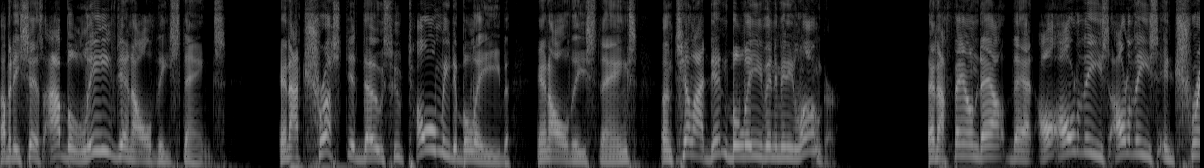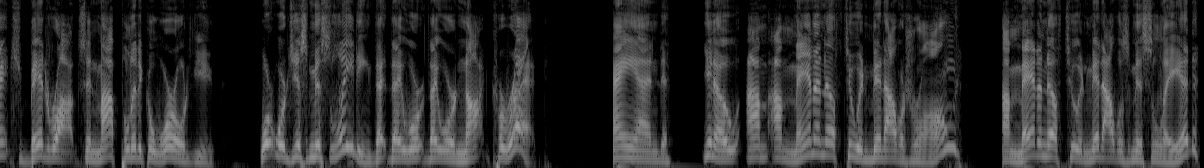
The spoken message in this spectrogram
I mean, he says, I believed in all these things, and I trusted those who told me to believe in all these things until I didn't believe in them any longer. And I found out that all, all of these, all of these entrenched bedrocks in my political worldview were, were just misleading. That they, were they were not correct. And you know, I'm I'm man enough to admit I was wrong. I'm mad enough to admit I was misled,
